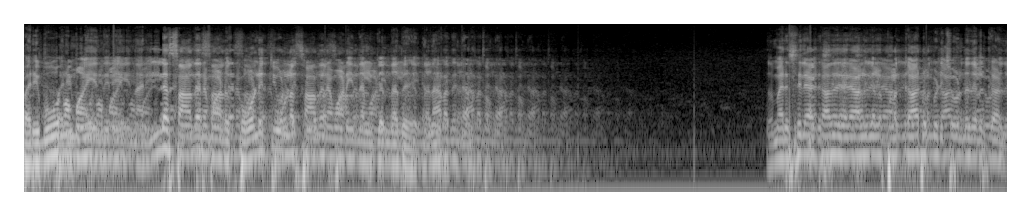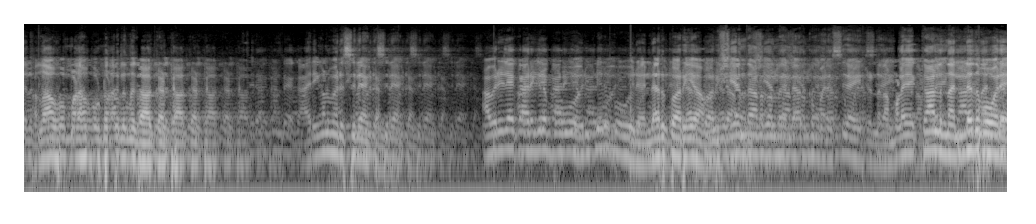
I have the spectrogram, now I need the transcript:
പരിപൂർണമായ നിലയിൽ നല്ല സാധനമാണ്. ക്വാളിറ്റി ഉള്ള സാധനമാണ് ഈ നൽകുന്നത്. എന്നാണ് അതിന്റെ അർത്ഥം. ഇത് മനസ്സിലാക്കാതെ ചില ആളുകൾ പ്ലക്കാർഡും പിടിച്ചുകൊണ്ട് നിൽക്കാണ് അള്ളാഹു നമ്മളെ കൂട്ടത്തിൽ നിന്ന് കാക്കട്ടെ. കാര്യങ്ങൾ മനസ്സിലാക്കണം അവരിലേക്ക് ആരെങ്കിലും പോകുമോ ഒരിക്കലും പോകില്ല എല്ലാവർക്കും അറിയാം. വിഷയം എന്താണെന്നുള്ളത് എല്ലാവർക്കും മനസ്സിലായിട്ടുണ്ട്. നമ്മളെക്കാൾ നല്ലതുപോലെ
